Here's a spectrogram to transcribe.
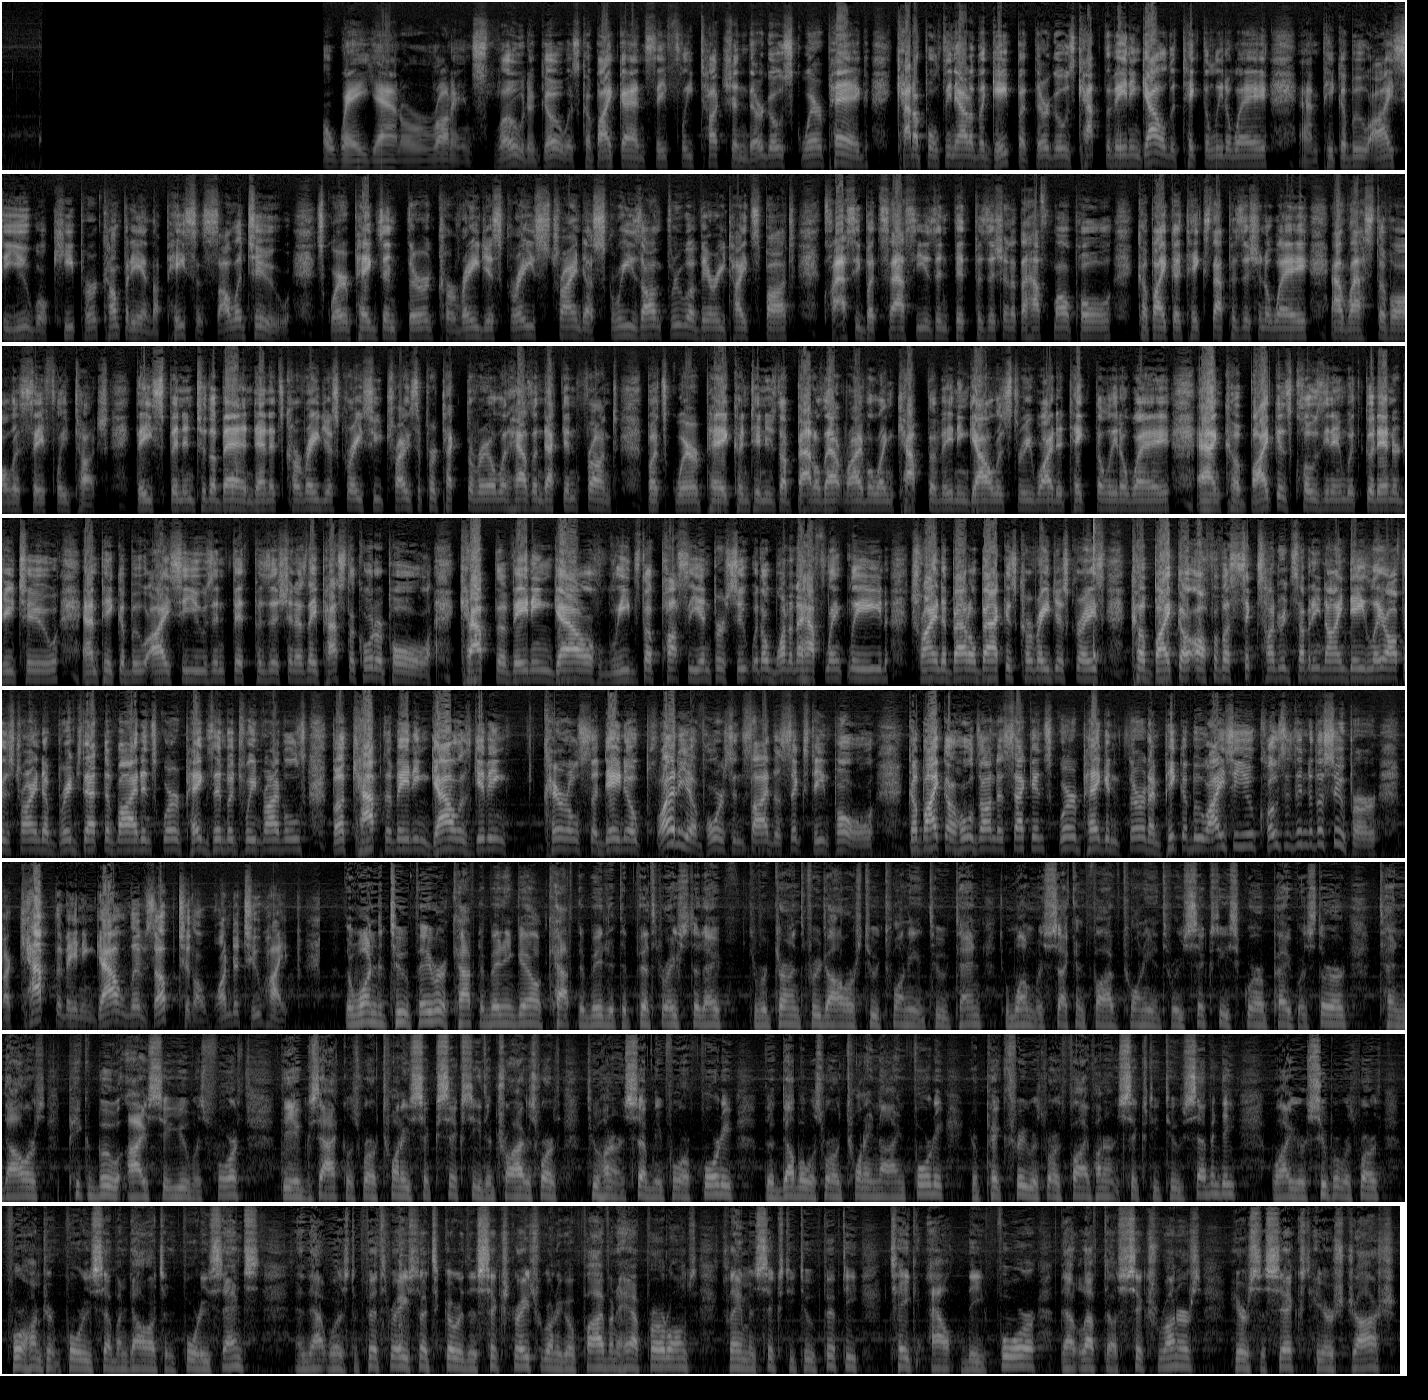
Away Yan running, slow to go as Kabaika and safely touch, and there goes Square Peg, catapulting out of the gate, but there goes Captivating Gal to take the lead away, and Peekaboo ICU will keep her company, and the pace is solid too. Square Peg's in third, Courageous Grace trying to squeeze on through a very tight spot. Classy but Sassy is in fifth position at the half mile pole. Kabaika takes that position away, and last of all is safely touched. They spin into the bend, and it's Courageous Grace who tries to protect the rail has a neck in front. But Square Peg continues to battle that rival, and Captivating Gal is three wide to take the lead away. And Kabika's closing in with good energy too. And Peekaboo ICU's in fifth position as they pass the quarter pole. Captivating Gal leads the posse in pursuit with a one and a half length lead. Trying to battle back is Courageous Grace. Kabika off of a 679 day layoff is trying to bridge that divide and square pegs in between rivals. But Captivating Gal is giving Carol Cedeno plenty of horse inside the 16th pole. Kabika holds on to second, Square Peg in third, and Peekaboo ICU closes into the super. But Captivating Gal lives up to the 1 to 2 hype. The one to two favorite, Captivating Gal, captivated the fifth race today to return three dollars, two twenty, and two ten. The one was second, five twenty and three sixty. Square Peg was third, ten dollars. Peekaboo ICU was fourth. The exact was worth twenty six sixty. The try was worth two hundred seventy four forty. The double was worth twenty nine forty. Your pick three was worth five hundred sixty two seventy. While your super was worth $447.40, and that was the fifth race. Let's go to the sixth race. We're going to go five and a half furlongs, claiming 62.50. Take out the four. That left us six runners. Here's the sixth. Here's Josh.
